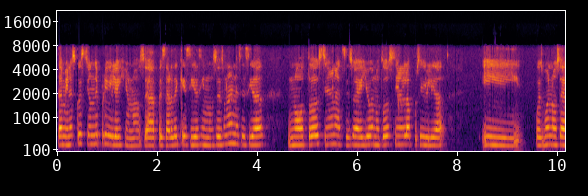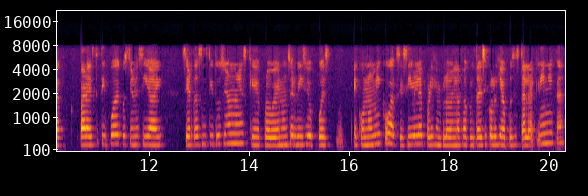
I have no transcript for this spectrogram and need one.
también es cuestión de privilegio, ¿no? O sea, a pesar de que sí decimos es una necesidad, no todos tienen acceso a ello, no todos tienen la posibilidad. Y pues bueno, o sea, para este tipo de cuestiones sí hay ciertas instituciones que proveen un servicio pues económico, accesible, por ejemplo en la Facultad de Psicología pues está la clínica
